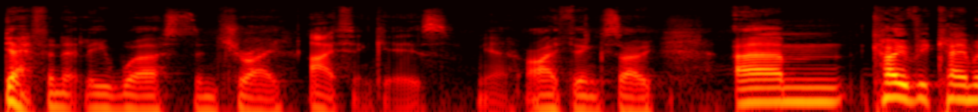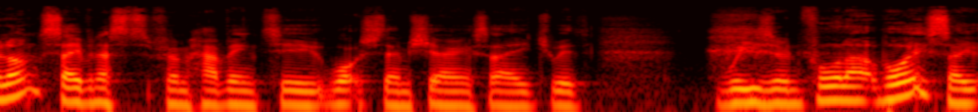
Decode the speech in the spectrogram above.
definitely worse than Tré. I think it is. Yeah. I think so. Um, COVID came along, saving us from having to watch them sharing stage with Weezer and Fall Out Boy. So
